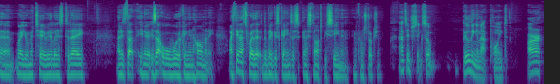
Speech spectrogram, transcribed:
um, where your material is today, and is that you know is that all working in harmony? I think that's where the, the biggest gains are going to start to be seen in, in construction. That's interesting. So, building in that point, are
